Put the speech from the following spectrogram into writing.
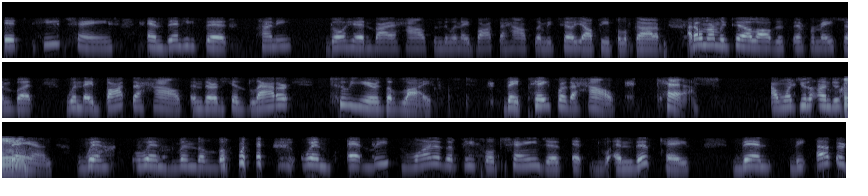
it he changed, and then he said, "Honey, go ahead and buy a house." And then when they bought the house, let me tell y'all, people of God, I don't normally tell all this information, but when they bought the house and they're his latter two years of life, they paid for the house cash. I want you to mm. understand when when when the when at least one of the people changes it in this case, then the other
